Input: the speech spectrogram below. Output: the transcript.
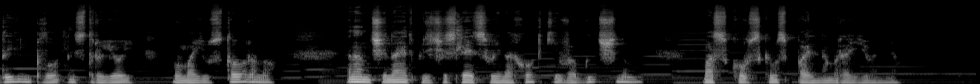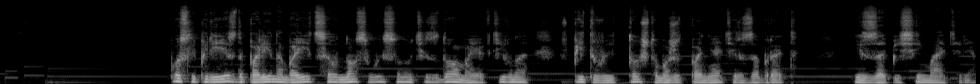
дым плотной струей в мою сторону, она начинает перечислять свои находки в обычном московском спальном районе. После переезда Полина боится нос высунуть из дома и активно впитывает то, что может понять и разобрать из записей матери.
